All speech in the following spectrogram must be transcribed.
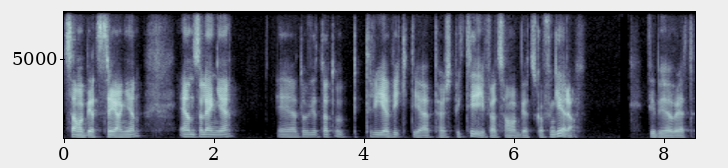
samarbetstriangeln. Än så länge, eh, då har vi tagit upp tre viktiga perspektiv för att samarbetet ska fungera. Vi behöver ett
